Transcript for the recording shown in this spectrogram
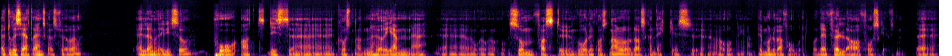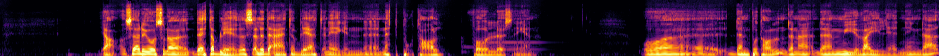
autorisert regnskapsfører eller en revisor på at disse kostnadene hører hjemme eh, som faste uunngåelige kostnader, og da skal dekkes av ordninga. Det må du være forberedt på. Det følger av forskriften. Det, ja, så er det jo også da, det etableres, eller det er etablert en egen nettportal for løsningen. Og eh, den portalen, den er, det er mye veiledning der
